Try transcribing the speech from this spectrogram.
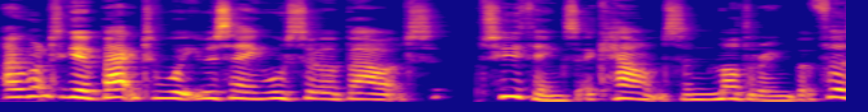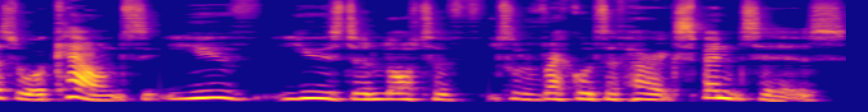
I want to go back to what you were saying also about two things accounts and mothering. But first of all, accounts, you've used a lot of sort of records of her expenses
